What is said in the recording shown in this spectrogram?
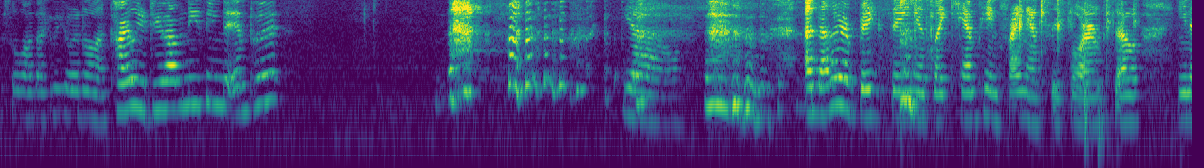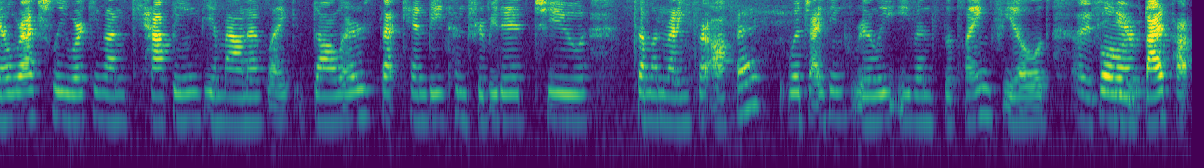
There's a lot that could be going on. Kylie, do you have anything to input? Yeah. Another big thing is like campaign finance reform. So, you know, we're actually working on capping the amount of like dollars that can be contributed to someone running for office, which I think really evens the playing field for huge. BIPOC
